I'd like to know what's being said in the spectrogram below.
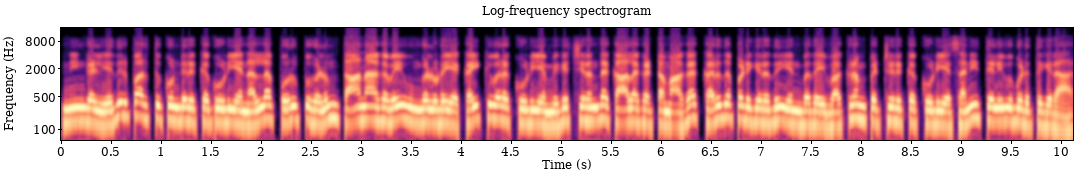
நீங்கள் எதிர்பார்த்து கொண்டிருக்கக்கூடிய நல்ல பொறுப்புகளும் தானாகவே உங்களுடைய கைக்கு வரக்கூடிய மிகச்சிறந்த காலகட்டமாக கருதப்படுகிறது என்பதை வக்ரம் பெற்றிருக்கக்கூடிய சனி தெளிவுபடுத்துகிறார்.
